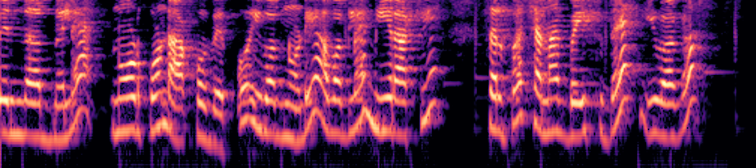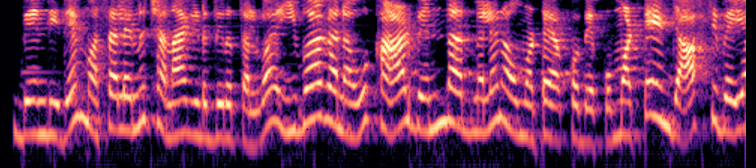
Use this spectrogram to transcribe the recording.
ಬೆಂದಾದಮೇಲೆ ನೋಡ್ಕೊಂಡು ಹಾಕೋಬೇಕು. ಇವಾಗ ನೋಡಿ ಆವಾಗಲೇ ನೀರು ಹಾಕಿ ಸ್ವಲ್ಪ ಚೆನ್ನಾಗಿ ಬೇಯಿಸಿದೆ. ಇವಾಗ ಬೆಂದಿದೆ, ಮಸಾಲೆನೂ ಚೆನ್ನಾಗಿ ಹಿಡ್ದಿರುತ್ತಲ್ವ? ಇವಾಗ ನಾವು ಕಾಳು ಬೆಂದಾದಮೇಲೆ ನಾವು ಮೊಟ್ಟೆ ಹಾಕ್ಕೋಬೇಕು. ಮೊಟ್ಟೆ ಏನು ಜಾಸ್ತಿ ಬೇಯೋ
